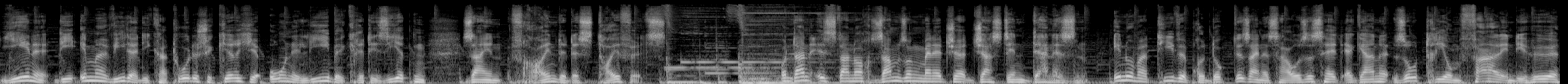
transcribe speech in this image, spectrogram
jene, die immer wieder die katholische Kirche ohne Liebe kritisierten, seien Freunde des Teufels. Und dann ist da noch Samsung-Manager Justin Dennison. Innovative Produkte seines Hauses hält er gerne so triumphal in die Höhe,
